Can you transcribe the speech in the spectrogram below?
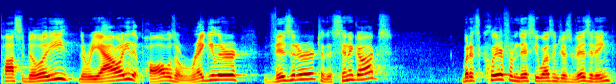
possibility, the reality that Paul was a regular visitor to the synagogues. But it's clear from this he wasn't just visiting, he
